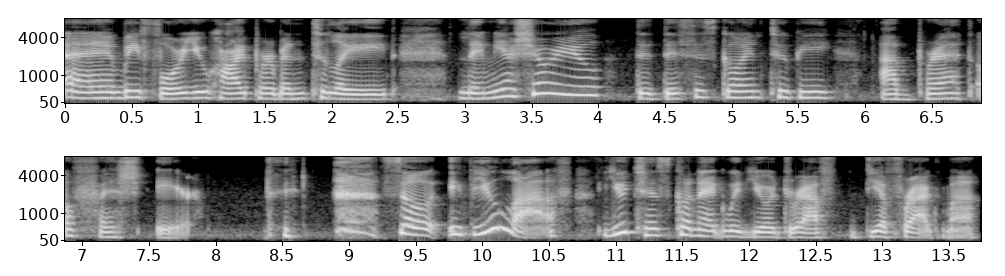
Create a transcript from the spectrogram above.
And before you hyperventilate, let me assure you that this is going to be a breath of fresh air. So if you laugh, you just connect with your diaphragm.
